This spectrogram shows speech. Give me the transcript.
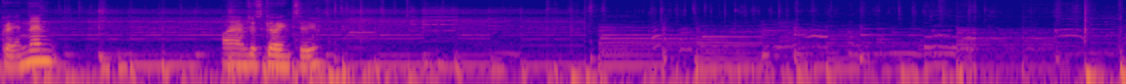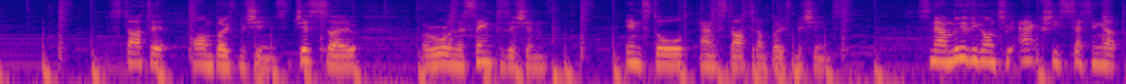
Great, and then I am just going to start it on both machines, just so we're all in the same position, installed and started on both machines. So now moving on to actually setting up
